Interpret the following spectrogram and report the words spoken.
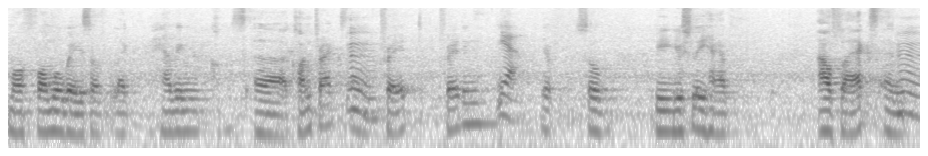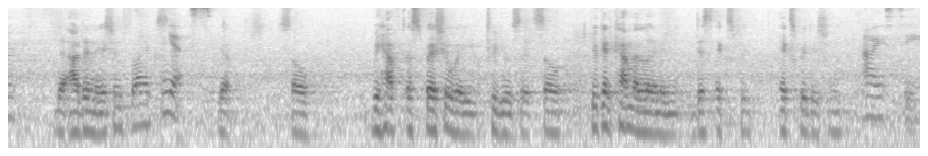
more formal ways of like having uh, contracts Mm. and trade trading. Yeah. Yep. So we usually have our flags and the other nation flags. Yes. Yep. So we have a special way to use it. So you can come and learn in this exp- expedition. I see.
